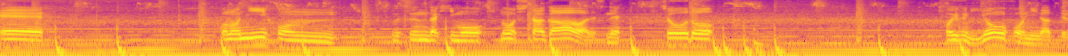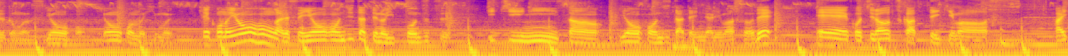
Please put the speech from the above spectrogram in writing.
えー、この2本結んだ紐の下側はですねちょうどこういう風に4本になってると思います。4本。4本の紐。でこの4本がですね4本仕立ての1本ずつ1234本仕立てになりますので、えー、こちらを使っていきます。はい。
